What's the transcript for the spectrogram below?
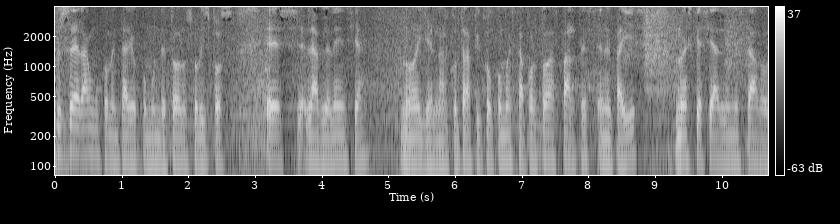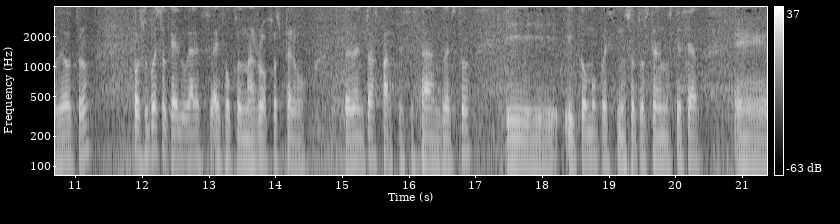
pues era un comentario común de todos los obispos es la violencia, ¿no? y el narcotráfico como está por todas partes en el país, no es que sea de un estado o de otro. Por supuesto que hay lugares, hay focos más rojos, pero, pero en todas partes se está dando esto y, y cómo pues nosotros tenemos que ser eh,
